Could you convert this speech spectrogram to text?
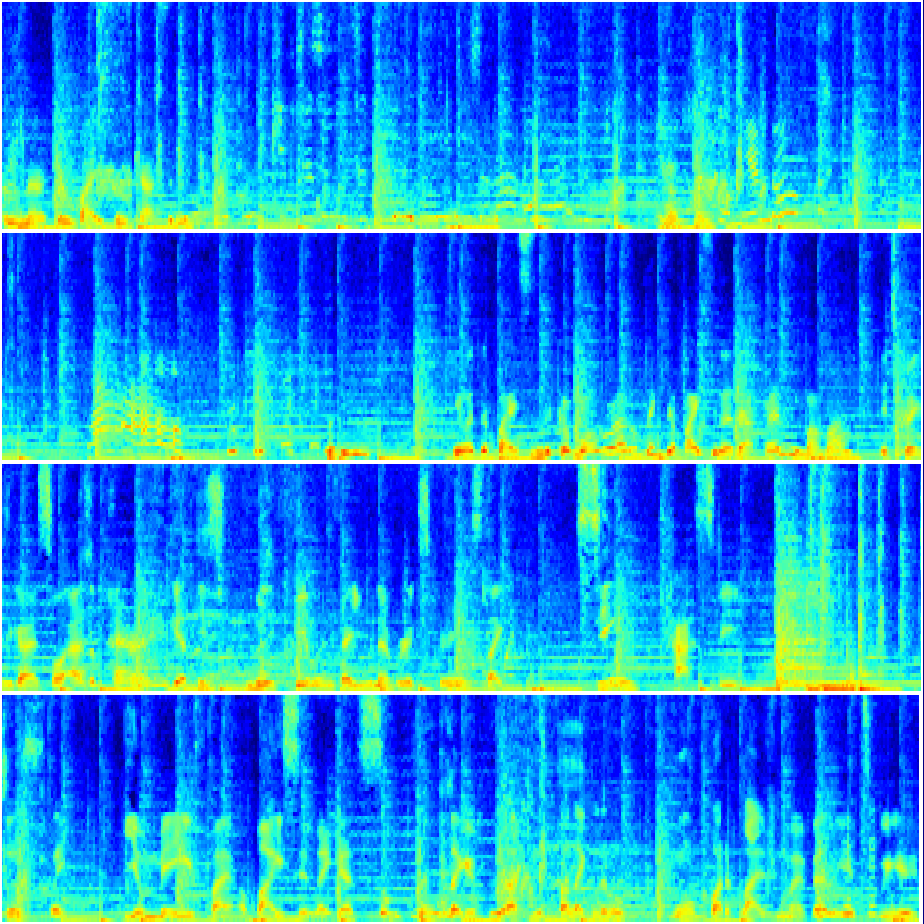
American bison, Cassidy. Nothing? ¿Comiendo? Wow. You want the bison to come over? I don't think the bison are that friendly, Mama. It's crazy, guys. So as a parent, you get these new feelings that you never experienced. Like seeing Cassidy just like be amazed by a bison. Like that's so cool. Like it, feel, like, it felt like little little butterflies in my belly. It's weird.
